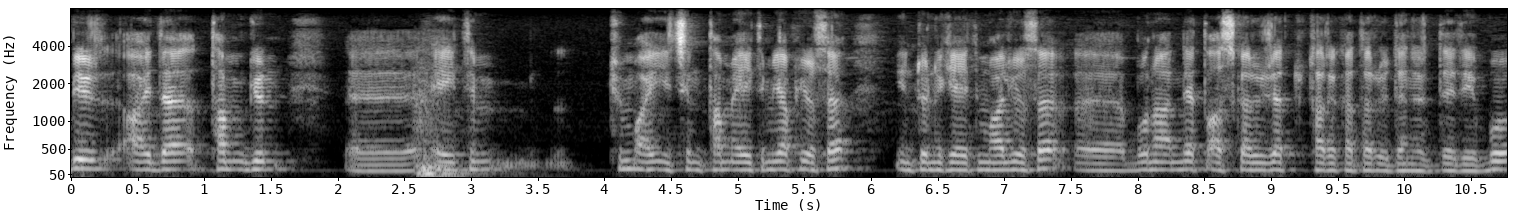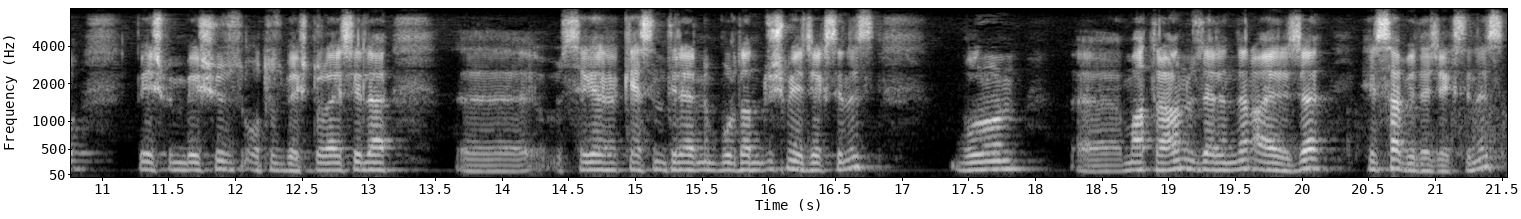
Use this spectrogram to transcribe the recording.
bir ayda tam gün e, eğitim tüm ay için tam eğitim yapıyorsa, internlik eğitim alıyorsa e, buna net asgari ücret tutarı kadar ödenir dediği bu 5535. Dolayısıyla e, SGK kesintilerini buradan düşmeyeceksiniz. Bunun e, matrahın üzerinden ayrıca hesap edeceksiniz.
